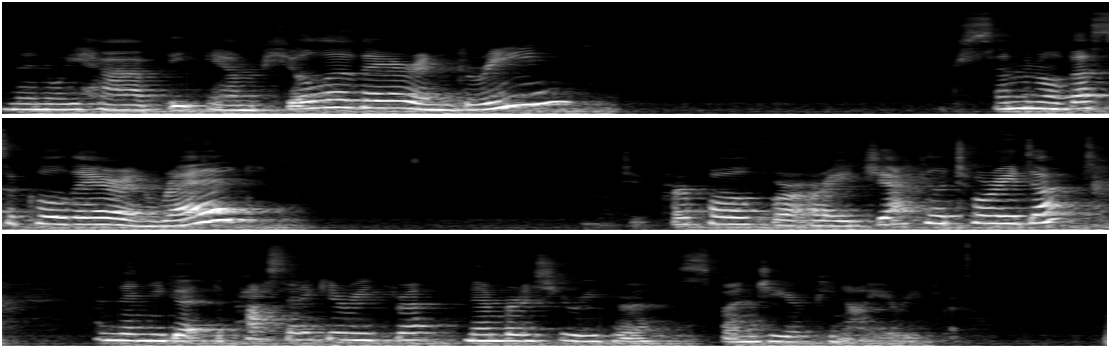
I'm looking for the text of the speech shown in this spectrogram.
Then we have the ampulla there in green, seminal vesicle there in red, do purple for our ejaculatory duct, and then you get the prostatic urethra, membranous urethra, spongy or penile urethra.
